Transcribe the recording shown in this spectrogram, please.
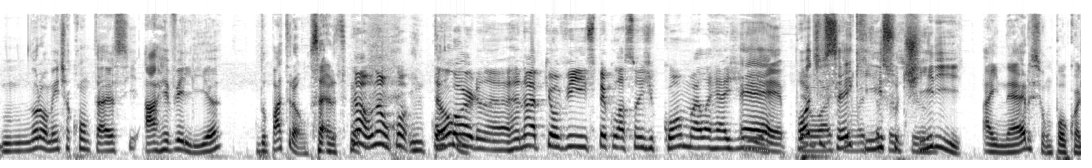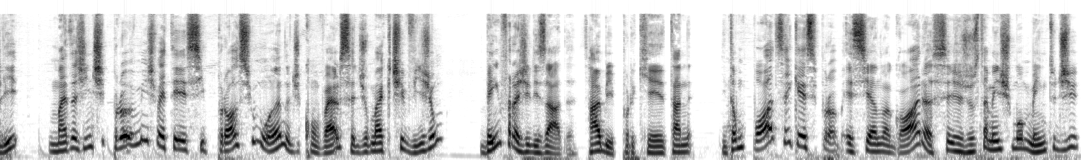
hum, normalmente acontece à revelia do patrão, certo? Não, não, co- Então- concordo, né? Não é porque eu vi especulações de como ela reagiria. É, pode ser que ser isso possível. tire a inércia um pouco ali, mas a gente provavelmente vai ter esse próximo ano de conversa de uma Activision bem fragilizada, sabe? Porque tá. Então pode ser que esse, esse ano agora seja justamente o momento de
